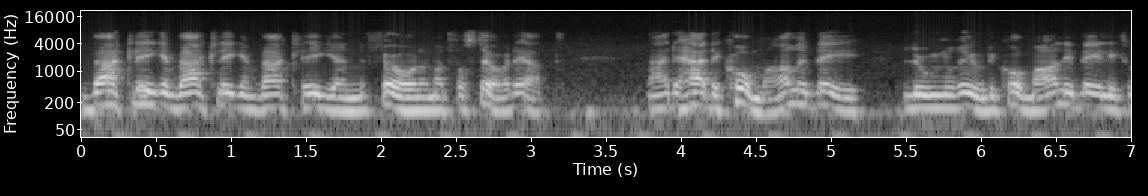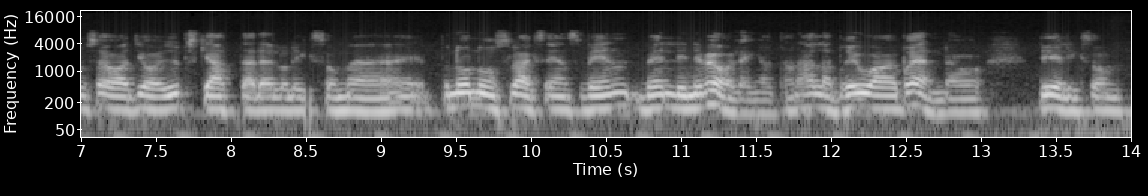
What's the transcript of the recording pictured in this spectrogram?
verkligen, verkligen, verkligen få honom att förstå det att nej, det här det kommer aldrig bli lugn och ro. Det kommer aldrig bli liksom så att jag är uppskattad eller liksom eh, på någon, någon slags ens vän, vänlig nivå längre. Utan alla broar är brända och det är liksom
